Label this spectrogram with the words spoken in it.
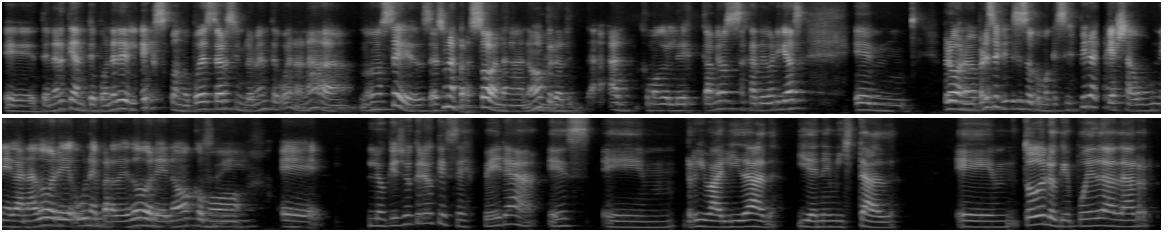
eh, tener que anteponer el ex cuando puede ser simplemente, bueno, nada, no, sé, es una persona, ¿no? Pero como que le cambiamos esas categorías. Em, pero bueno, me parece que es eso, como que se espera que haya un ganador, un perdedor, ¿no? Como... Eh, lo que yo creo que se espera es em, rivalidad y enemistad. Em, todo lo que pueda dar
